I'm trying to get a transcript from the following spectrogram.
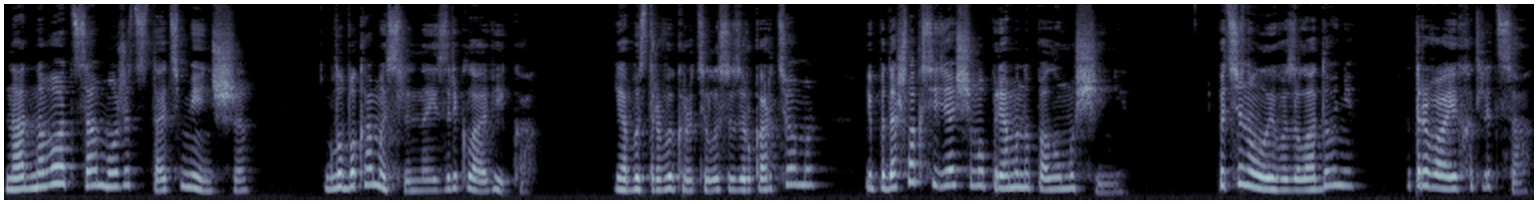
на одного отца может стать меньше, глубокомысленно изрекла Вика. Я быстро выкрутилась из рук Артема и подошла к сидящему прямо на полу мужчине потянула его за ладони, отрывая их от лица.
